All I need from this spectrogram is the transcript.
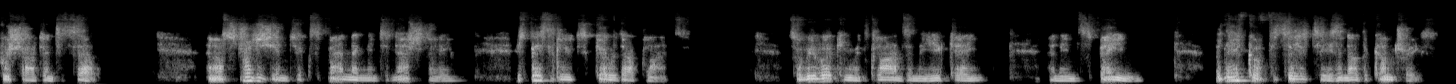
push out and to sell. And our strategy into expanding internationally is basically to go with our clients. So we're working with clients in the UK and in Spain, but they've got facilities in other countries.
